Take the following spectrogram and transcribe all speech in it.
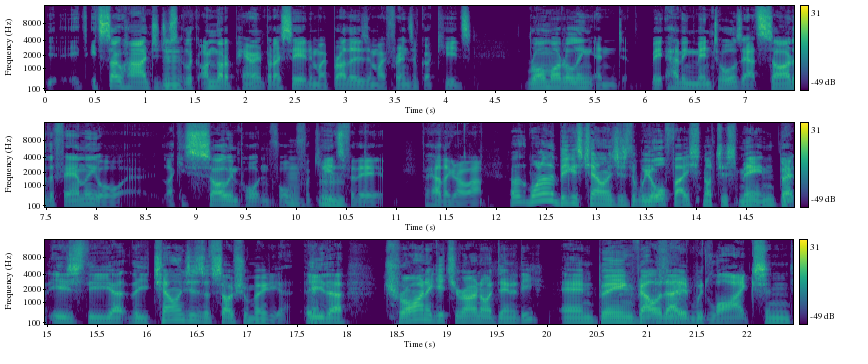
It, it's so hard to just look. I'm not a parent, but I see it in my brothers and my friends have got kids. Role modeling and be, having mentors outside of the family, or uh, like, is so important for for kids for their for how they grow up. One of the biggest challenges that we all face, not just men, but is the uh, the challenges of social media. Either trying to get your own identity and being validated with likes and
